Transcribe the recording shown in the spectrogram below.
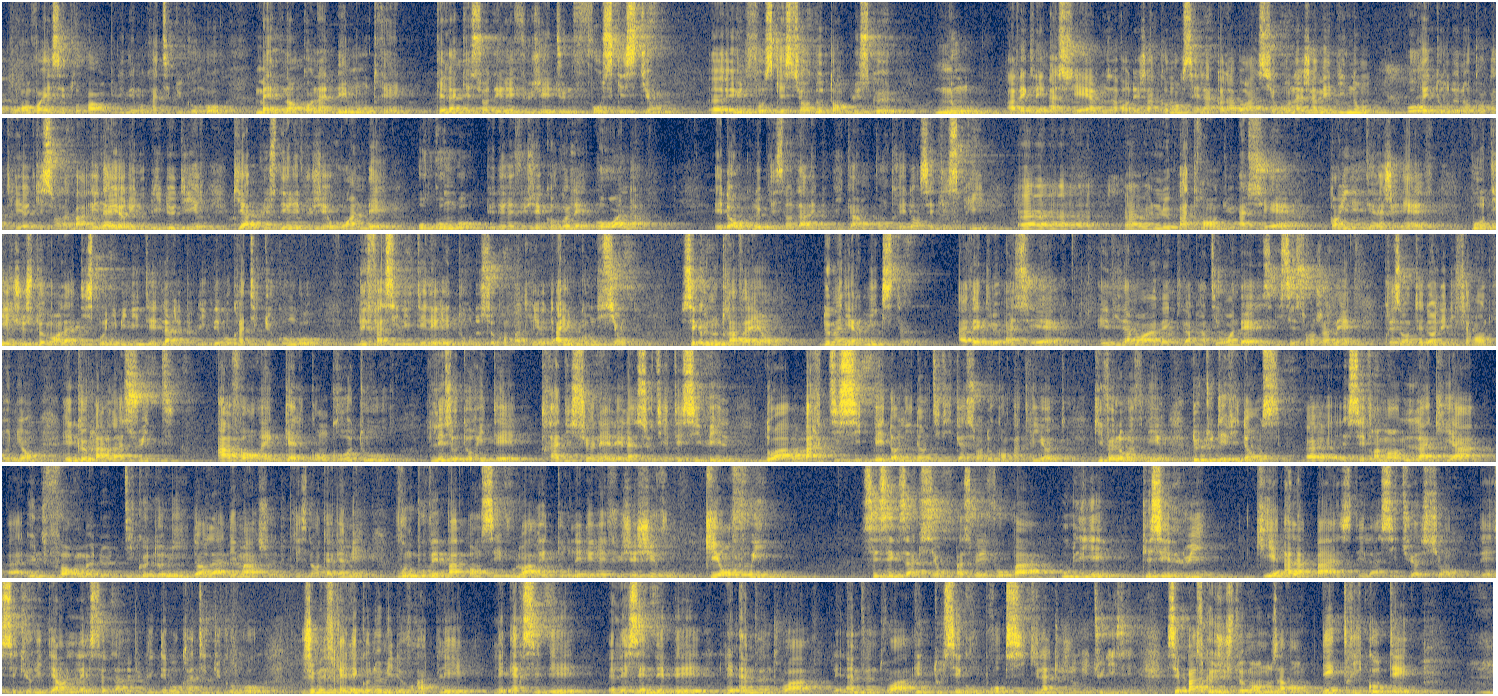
pour envoyer ses troupes en République démocratique du Congo, maintenant qu'on a démontré que la question des réfugiés est une fausse question, une fausse question, d'autant plus que nous, avec les HCR, nous avons déjà commencé la collaboration. On n'a jamais dit non au retour de nos compatriotes qui sont là-bas. Et d'ailleurs, il oublie de dire qu'il y a plus de réfugiés rwandais au Congo que des réfugiés congolais au Rwanda. Et donc, le président de la République a rencontré dans cet esprit euh, euh, le patron du HCR quand il était à Genève pour dire justement la disponibilité de la République démocratique du Congo de faciliter les retours de ce compatriote, à une condition, c'est que nous travaillons de manière mixte avec le HCR, évidemment avec la partie rwandaise, ils ne se sont jamais présentés dans les différentes réunions, et que par la suite, avant un quelconque retour, les autorités traditionnelles et la société civile doivent participer dans l'identification de compatriotes qui veulent revenir. De toute évidence, euh, c'est vraiment là qu'il y a euh, une forme de dichotomie dans la démarche du président Kagame. Vous ne pouvez pas penser vouloir retourner des réfugiés chez vous qui ont fui ces exactions, parce qu'il ne faut pas oublier que c'est lui qui est à la base de la situation d'insécurité en l'Est de la République démocratique du Congo. Je me ferai l'économie de vous rappeler les RCD, les CNDP, les M23, les M23 et tous ces groupes proxy qu'il a toujours utilisés. C'est parce que justement nous avons détricoté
